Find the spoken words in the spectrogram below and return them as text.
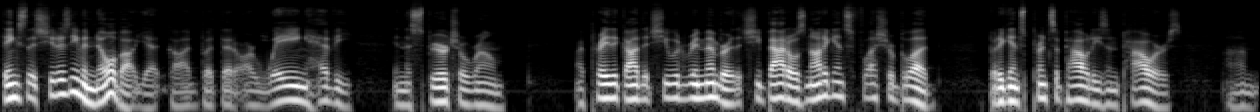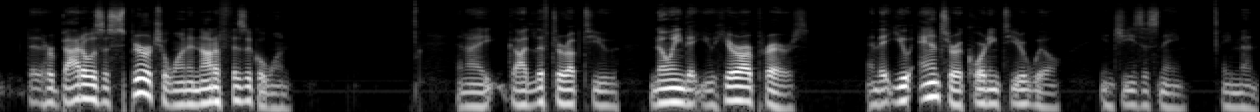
things that she doesn't even know about yet, God, but that are weighing heavy in the spiritual realm. I pray that God that she would remember that she battles not against flesh or blood, but against principalities and powers. Um, that her battle is a spiritual one and not a physical one. And I, God, lift her up to you, knowing that you hear our prayers and that you answer according to your will. In Jesus' name, amen.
